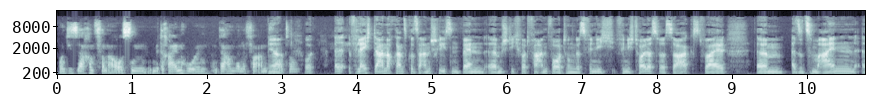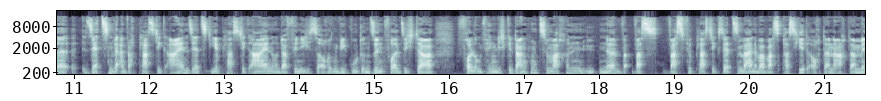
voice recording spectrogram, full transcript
und die Sachen von außen mit reinholen. Und da haben wir eine Verantwortung. Ja. Äh, vielleicht da noch ganz kurz anschließend, Ben, ähm, Stichwort Verantwortung. Das finde ich, finde ich toll, dass du das sagst, weil ähm, also zum einen äh, setzen wir einfach Plastik ein, setzt ihr Plastik ein und da finde ich es auch irgendwie gut und sinnvoll, sich da vollumfänglich Gedanken zu machen, ne, was, was für Plastik setzen wir ein, aber was passiert auch danach damit.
